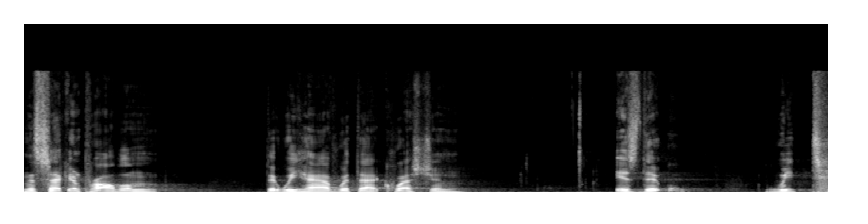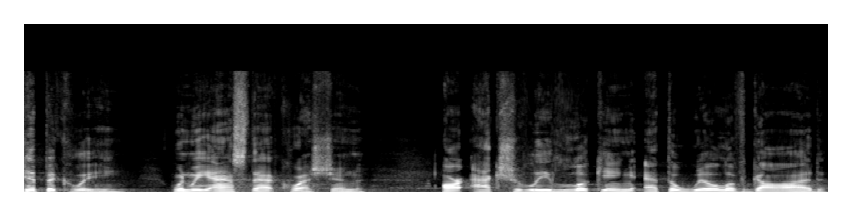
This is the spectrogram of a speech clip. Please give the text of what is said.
And the second problem that we have with that question is that we typically, when we ask that question, are actually looking at the will of God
